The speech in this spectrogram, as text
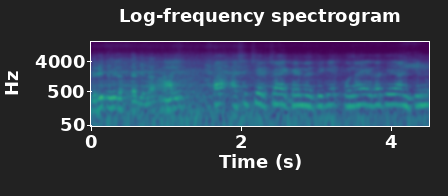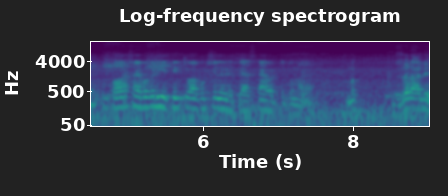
तरी तुम्ही धक्का दिला. आणि आता अशी चर्चा ऐकायला मिळते की पुन्हा एकदा ते आणखीन पवार साहेबाकडे येतील किंवा अपक्ष लढतील असं काय वाटतं तुम्हाला? मग जर आले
